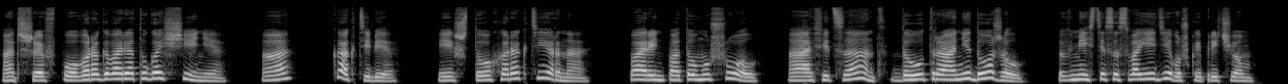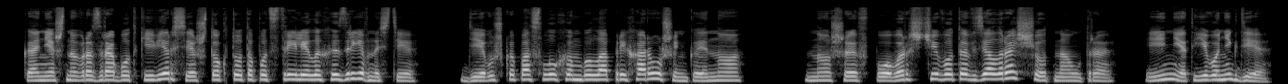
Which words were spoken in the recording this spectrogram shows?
От шеф-повара, говорят, угощение. А? Как тебе? И что характерно? Парень потом ушел, а официант до утра не дожил. Вместе со своей девушкой причем. Конечно, в разработке версия, что кто-то подстрелил их из ревности. Девушка, по слухам, была прихорошенькой, но... Но шеф-повар с чего-то взял расчет на утро. И нет его нигде.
